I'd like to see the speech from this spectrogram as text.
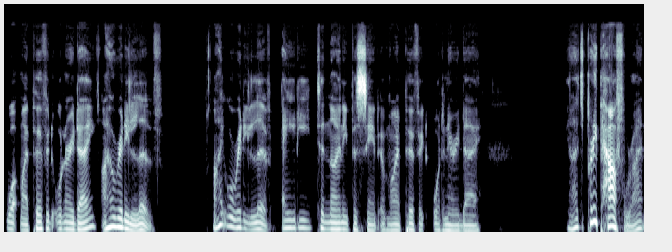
what my perfect ordinary day I already live. I already live 80 to 90% of my perfect ordinary day. You know, it's pretty powerful, right?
